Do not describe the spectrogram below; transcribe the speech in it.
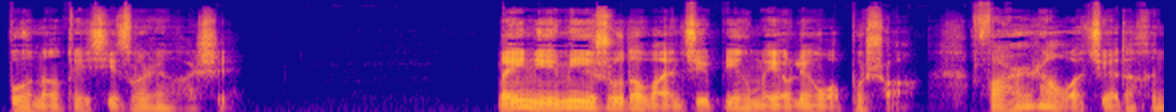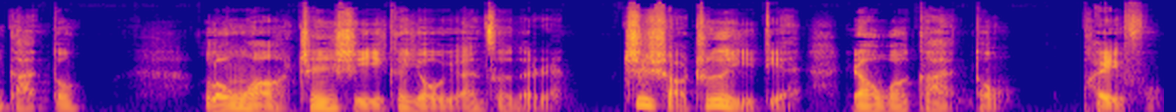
不能对其做任何事。美女秘书的婉拒并没有令我不爽，反而让我觉得很感动。龙王真是一个有原则的人，至少这一点让我感动佩服。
